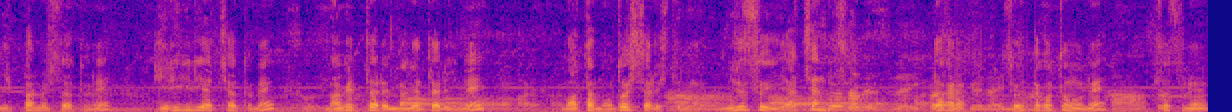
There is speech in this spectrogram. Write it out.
一般の人だとねギリギリやっちゃうとね曲げたり曲げたりねまた戻したりしてね水水やっちゃうんですよ。だからそういったこともね一つの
